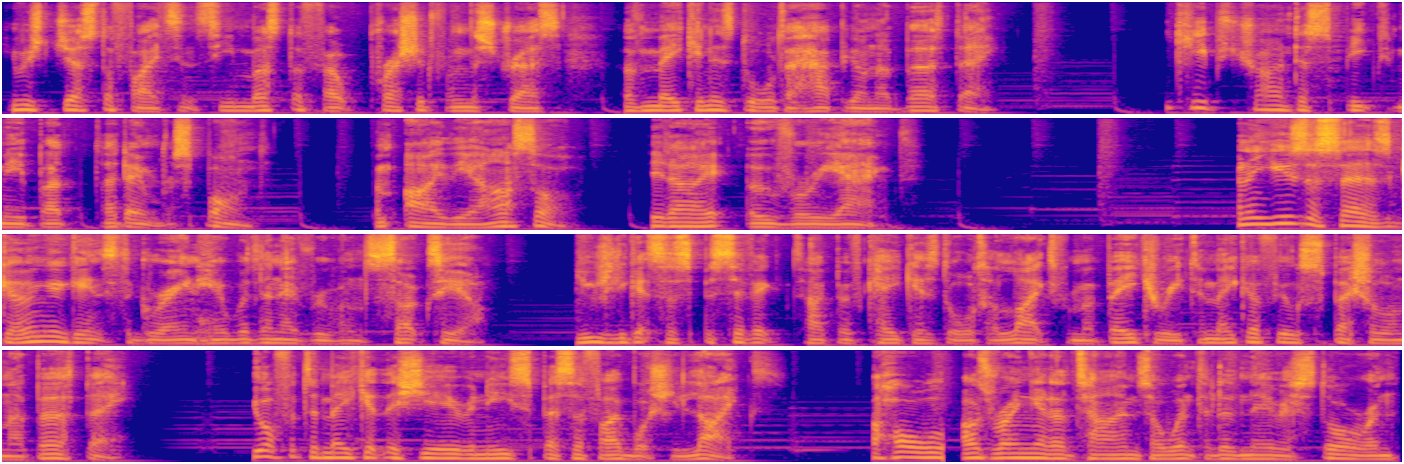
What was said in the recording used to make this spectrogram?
he was justified since he must have felt pressured from the stress of making his daughter happy on her birthday. He keeps trying to speak to me, but I don't respond. Am I the asshole? Did I overreact? And a user says going against the grain here with an everyone sucks here. Usually gets a specific type of cake his daughter likes from a bakery to make her feel special on her birthday. He offered to make it this year and he specified what she likes. The whole I was running out of time so I went to the nearest store and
